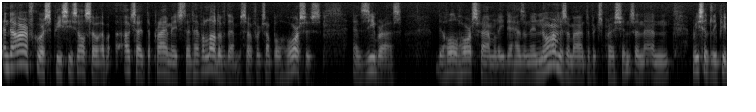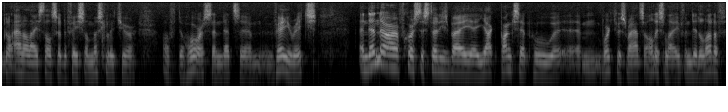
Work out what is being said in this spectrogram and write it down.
And there are of course species also outside the primates that have a lot of them. So for example, horses and zebras. The whole horse family there has an enormous amount of expressions, and, and recently people analyzed also the facial musculature of the horse, and that's um, very rich. And then there are, of course, the studies by uh, Jaak Panksepp, who uh, um, worked with rats all his life and did a lot of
